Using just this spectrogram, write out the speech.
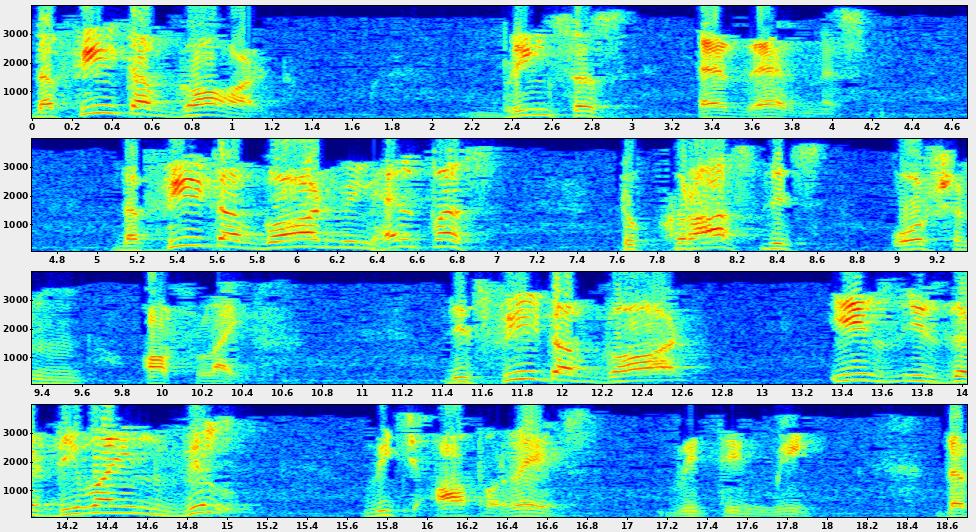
the feet of God brings us awareness. The feet of God will help us to cross this ocean of life. This feet of God is, is the divine will which operates within me. The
